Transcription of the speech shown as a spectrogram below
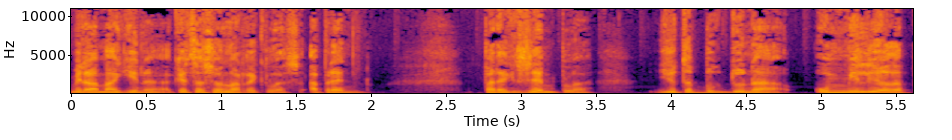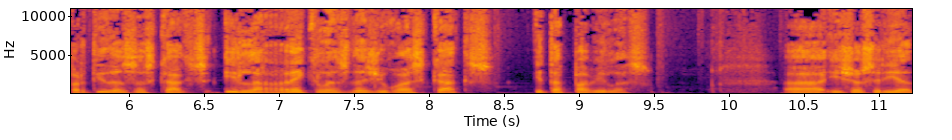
mira, la màquina, aquestes són les regles, aprèn. Per exemple, jo te puc donar un milió de partides d'escacs i les regles de jugar a escacs i t'espaviles. Uh, I això seria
